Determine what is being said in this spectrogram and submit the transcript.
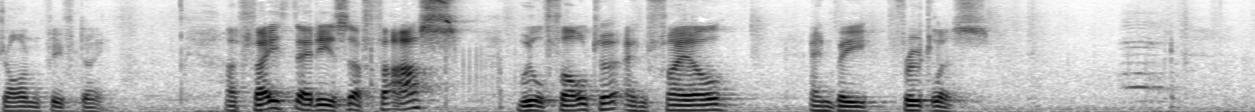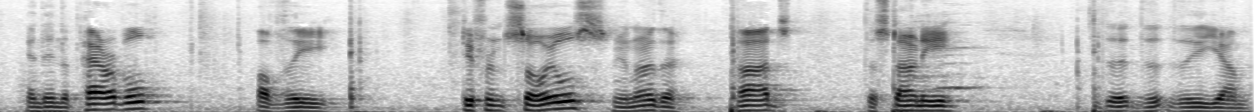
John 15. A faith that is a farce will falter and fail and be fruitless. And then the parable of the different soils, you know, the hard, the stony, the, the, the um,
